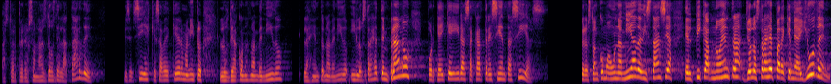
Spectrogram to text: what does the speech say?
Pastor, pero son las 2 de la tarde. Dice, sí, es que sabe qué, hermanito, los diáconos no han venido, la gente no ha venido y los traje temprano porque hay que ir a sacar 300 sillas. Pero están como a una mía de distancia, el pickup no entra, yo los traje para que me ayuden.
